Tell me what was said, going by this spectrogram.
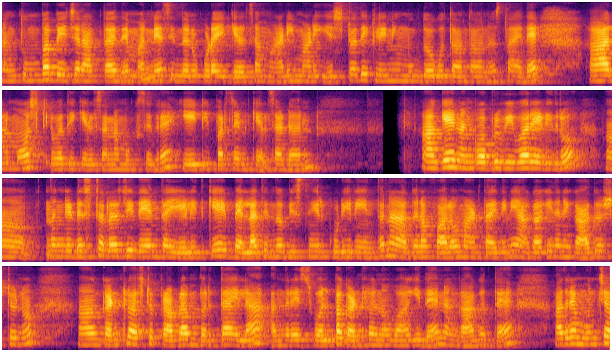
ನಂಗೆ ತುಂಬ ಬೇಜಾರಾಗ್ತಾ ಇದೆ. ಮೊನ್ನೆಸಿಂದನೂ ಕೂಡ ಈ ಕೆಲಸ ಮಾಡಿ ಮಾಡಿ ಎಷ್ಟೊದೇ ಕ್ಲೀನಿಂಗ್ ಮುಗ್ದೋಗುತ್ತೋ ಅಂತ ಅನ್ನಿಸ್ತಾ ಇದೆ. ಆಲ್ಮೋಸ್ಟ್ ಇವತ್ತು ಈ ಕೆಲಸನ ಮುಗಿಸಿದ್ರೆ ಏಯ್ಟಿ ಪರ್ಸೆಂಟ್ ಕೆಲಸ ಡನ್ ಹಾಗೆ ಒಬ್ಬರು ವಿವರ್ ಹೇಳಿದರು ನನಗೆ ಡಸ್ಟ್ ಅಲರ್ಜಿ ಇದೆ ಅಂತ ಹೇಳಿದ್ಕೆ, ಬೆಲ್ಲ ತಿಂದು ಬಿಸಿನೀರು ಕುಡೀರಿ ಅಂತ ನಾನು ಅದನ್ನು ಫಾಲೋ ಮಾಡ್ತಾ ಇದ್ದೀನಿ. ಹಾಗಾಗಿ ನನಗೆ ಆದಷ್ಟು ಗಂಟ್ಲು ಅಷ್ಟು ಪ್ರಾಬ್ಲಮ್ ಬರ್ತಾ ಇಲ್ಲ. ಅಂದರೆ ಸ್ವಲ್ಪ ಗಂಟ್ಲು ನೋವಾಗಿದೆ ನನಗಾಗುತ್ತೆ ಆದರೆ ಮುಂಚೆ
